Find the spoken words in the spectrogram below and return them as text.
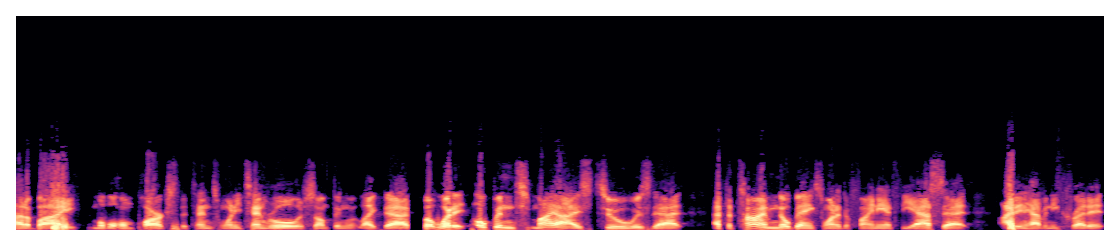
How to Buy Mobile Home Parks, the 10 20 10 rule or something like that. But what it opened my eyes to was that at the time, no banks wanted to finance the asset. I didn't have any credit.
